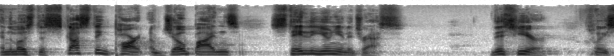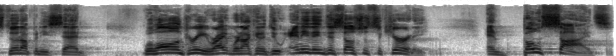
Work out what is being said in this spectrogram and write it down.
And the most disgusting part of Joe Biden's State of the Union address this year was when he stood up and he said, We'll all agree, right? We're not going to do anything to Social Security. And both sides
